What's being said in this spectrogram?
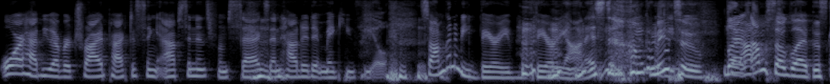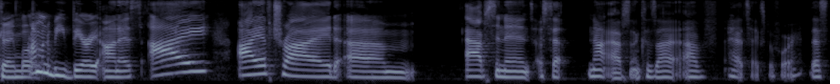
Or have you ever tried practicing abstinence from sex, and how did it make you feel? so I'm going to be very, very honest. I'm gonna Me be- too. Like, I'm, I'm- so glad this came up. I'm going to be very honest. I I have tried um abstinence, except not abstinent because I I've had sex before. That's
